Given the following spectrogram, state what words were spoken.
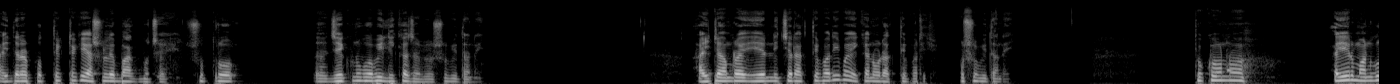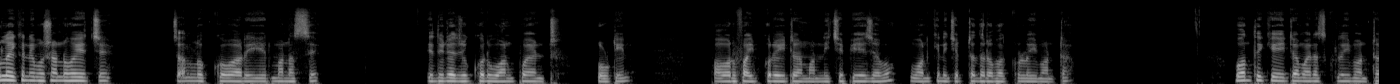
আই দ্বারা প্রত্যেকটাকে আসলে ভাগ বোঝায়। সূত্র যে কোনোভাবেই লেখা যাবে, অসুবিধা নেই। আইটা আমরা এর নিচে রাখতে পারি বা এখানেও রাখতে পারি, অসুবিধা নেই। তখন, আইয়ের মানগুলো এখানে বসানো হয়েছে। চার লক্ষ আর এর মান আছে। এই দুইটা যোগ করে one point fourteen power five করে এটার মান নিচে পেয়ে যাব। ওয়ানকে নিচেরটা দ্বারা ভাগ করল এই মানটা। ওয়ান থেকে এটা মাইনাস করলে এই মানটা।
